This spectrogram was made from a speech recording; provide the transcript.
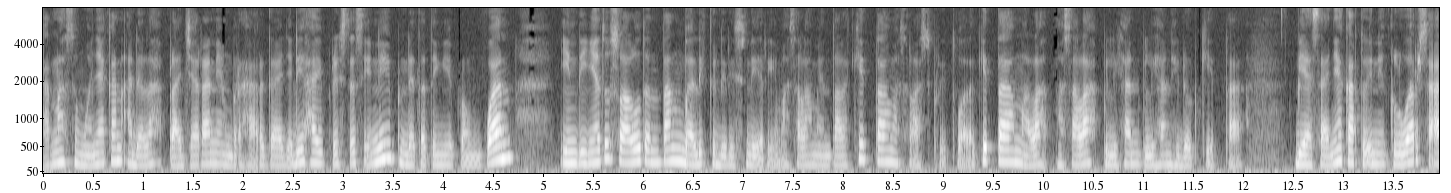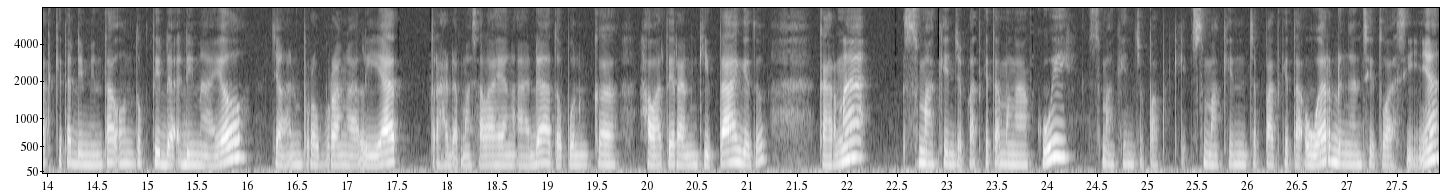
karena semuanya kan adalah pelajaran yang berharga. Jadi High Priestess ini pendeta tinggi perempuan intinya tuh selalu tentang balik ke diri sendiri, masalah mental kita, masalah spiritual kita, malah masalah pilihan-pilihan hidup kita. Biasanya kartu ini keluar saat kita diminta untuk tidak denial, jangan pura-pura nggak lihat terhadap masalah yang ada ataupun kekhawatiran kita gitu. Karena semakin cepat kita mengakui, semakin cepat semakin cepat kita aware dengan situasinya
